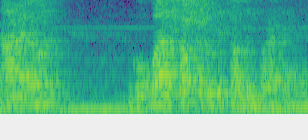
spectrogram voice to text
নারায়ণ, গোপাল, সব ঠাকুরদের চন্দন পড়াতে হবে।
